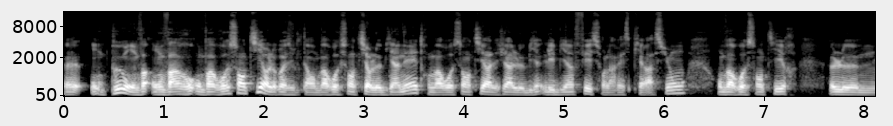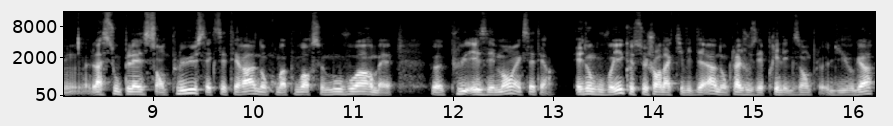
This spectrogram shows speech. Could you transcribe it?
euh, on peut, on va, on va, on va ressentir le résultat. On va ressentir le bien-être, on va ressentir déjà les bienfaits sur la respiration, on va ressentir la souplesse en plus, etc. Donc on va pouvoir se mouvoir mais, euh, plus aisément, etc. Et donc vous voyez que ce genre d'activité-là, donc là je vous ai pris l'exemple du yoga,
